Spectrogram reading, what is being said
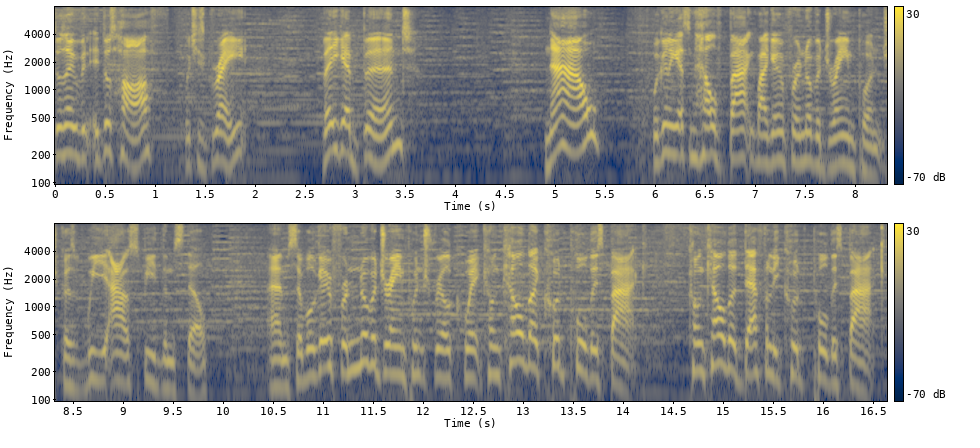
Does over, it does half, which is great. They get burned. Now, we're going to get some health back by going for another Drain Punch, because we outspeed them still. Um, so we'll go for another Drain Punch real quick. Conkeldurr could pull this back. Conkeldurr definitely could pull this back.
